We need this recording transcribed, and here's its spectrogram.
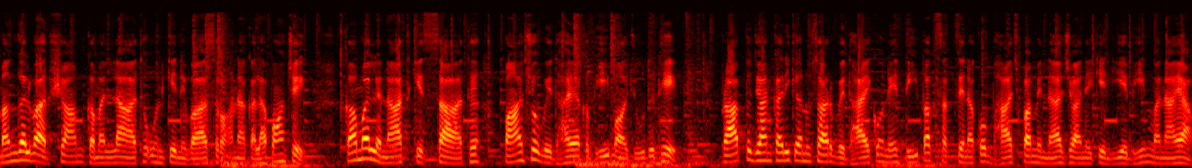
मंगलवार शाम कमलनाथ उनके निवास रोहना कला पहुँचे। कमलनाथ के साथ पाँचों विधायक भी मौजूद थे। प्राप्त जानकारी के अनुसार विधायकों ने दीपक सक्सेना को भाजपा में न जाने के लिए भी मनाया।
